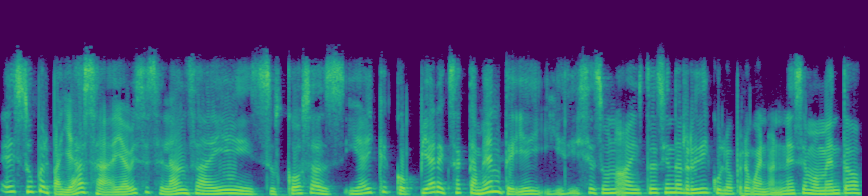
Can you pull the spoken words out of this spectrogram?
es súper payasa y a veces se lanza ahí sus cosas y hay que copiar exactamente. Y, dices uno, ay, estoy haciendo el ridículo, pero bueno, en ese momento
